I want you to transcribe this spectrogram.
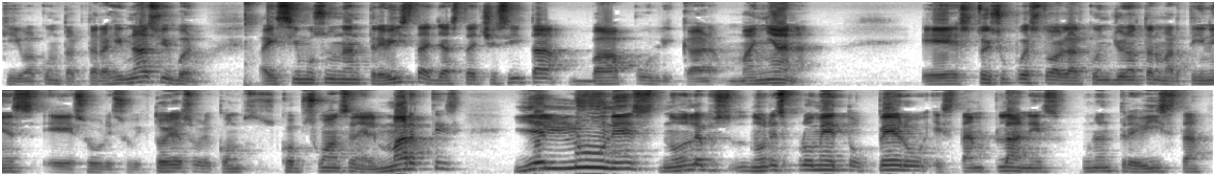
que iba a contactar a Gimnasio y bueno, ahí hicimos una entrevista, ya está hechecita, va a publicar mañana. Estoy supuesto a hablar con Jonathan Martínez sobre su victoria sobre Cobb Swanson el martes y el lunes, no les, prometo, pero está en planes una entrevista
